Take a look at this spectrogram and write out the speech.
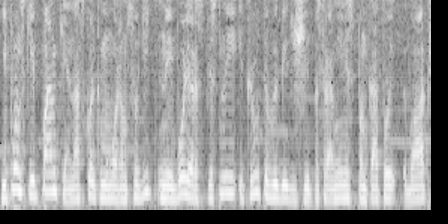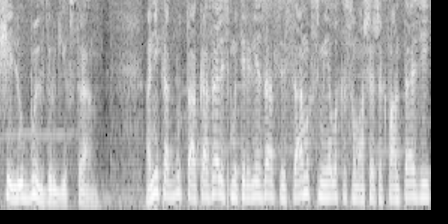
Японские панки, насколько мы можем судить, наиболее расписные и круто выглядящие по сравнению с панкотой вообще любых других стран. Они как будто оказались материализацией самых смелых и сумасшедших фантазий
